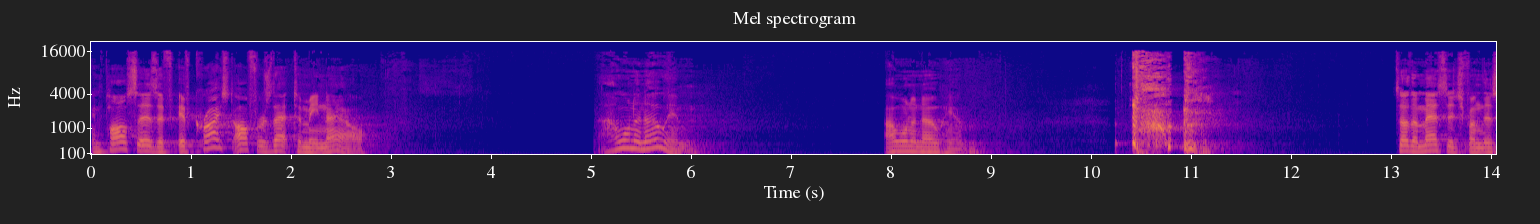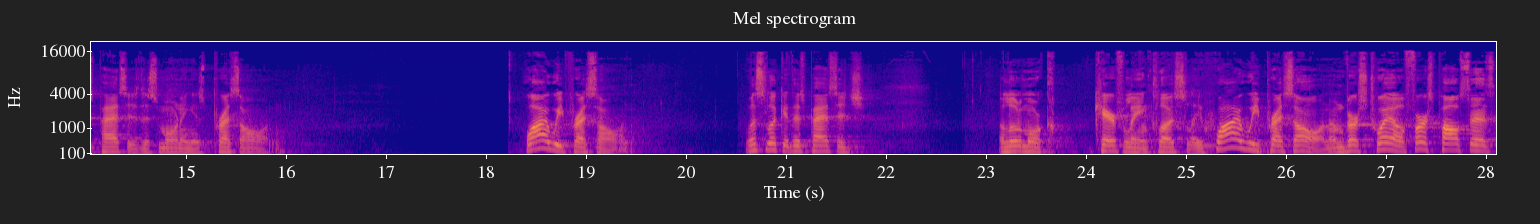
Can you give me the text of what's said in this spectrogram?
And Paul says, if, if Christ offers that to me now, I want to know him. I want to know him. so, the message from this passage this morning is press on. Why we press on? Let's look at this passage a little more carefully and closely. Why we press on. On verse 12, first Paul says,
